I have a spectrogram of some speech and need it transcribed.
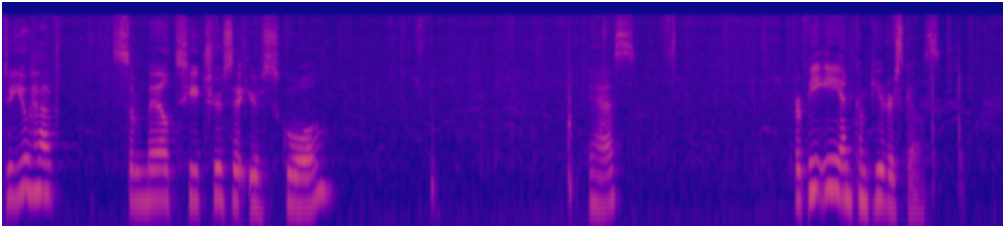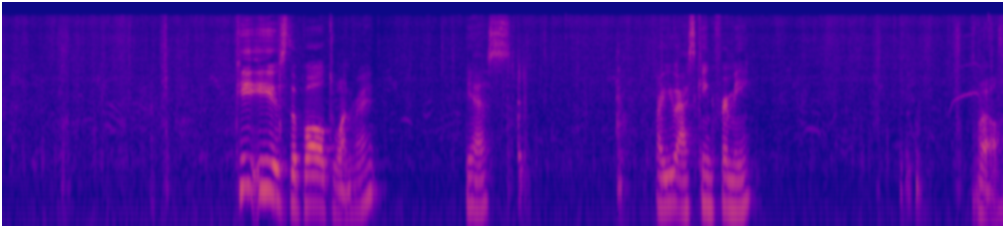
do you have some male teachers at your school? Yes. For PE and computer skills. PE is the bald one, right? Yes. Are you asking for me? Well,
